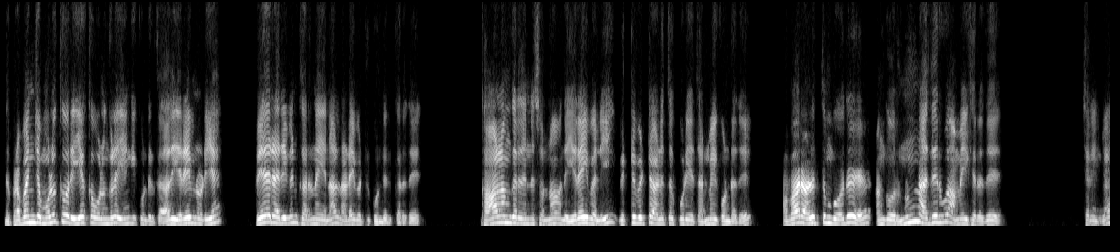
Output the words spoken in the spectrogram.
இந்த பிரபஞ்சம் முழுக்க ஒரு இயக்க ஒழுங்குல இயங்கி கொண்டிருக்கிறது. அது இறைவனுடைய பேரறிவின் கருணையினால் நடைபெற்று கொண்டிருக்கிறது. காலம்ங்கிறது என்ன சொன்னோம்? அந்த இறைவழி விட்டு விட்டு அழுத்தக்கூடிய தன்மை கொண்டது. அவ்வாறு அழுத்தும் போது அங்க ஒரு நுண் அதிர்வு அமைகிறது. சரிங்களா?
